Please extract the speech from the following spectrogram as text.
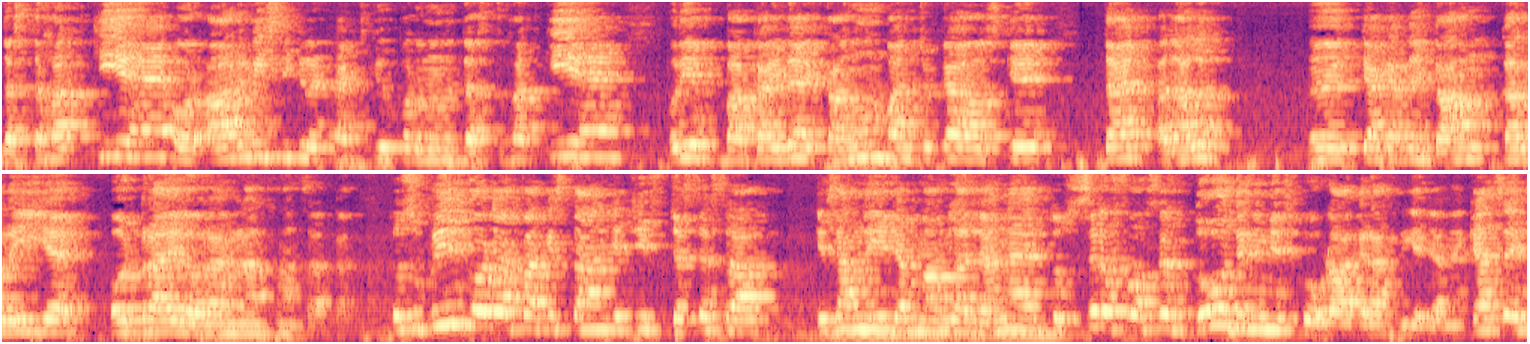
दस्तखत किए हैं और आर्मी सीक्रेट एक्ट के ऊपर उन्होंने दस्तखत किए हैं और ये बाकायदा कानून बन चुका है, उसके तहत अदालत क्या कहते हैं, काम कर रही है और ट्रायल हो रहा है इमरान खान साहब का। तो सुप्रीम कोर्ट ऑफ़ पाकिस्तान के चीफ जस्टिस साहब के सामने ये जब मामला जाना है तो सिर्फ़ और सिर्फ़ दो दिन में इसको उड़ा के रख दिया जाना है। कैसे?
